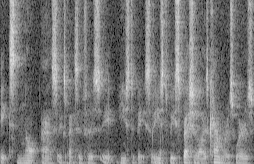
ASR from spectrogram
it's not as expensive as it used to be. So it used to be specialized cameras, whereas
